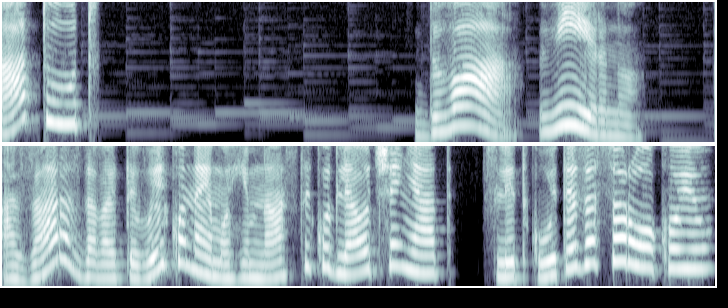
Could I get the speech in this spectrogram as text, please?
А тут два. Вірно. А зараз давайте виконаємо гімнастику для оченят. Слідкуйте за сорокою.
